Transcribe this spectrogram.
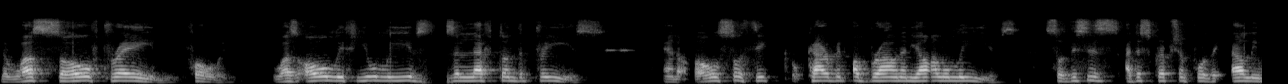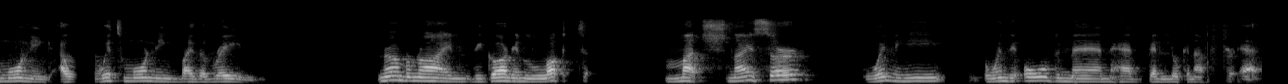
There was soft rain falling, was only few leaves left on the trees, and also thick carpet of brown and yellow leaves. So this is a description for the early morning, a wet morning by the rain. Number nine, the garden looked much nicer when he when the old man had been looking after it.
